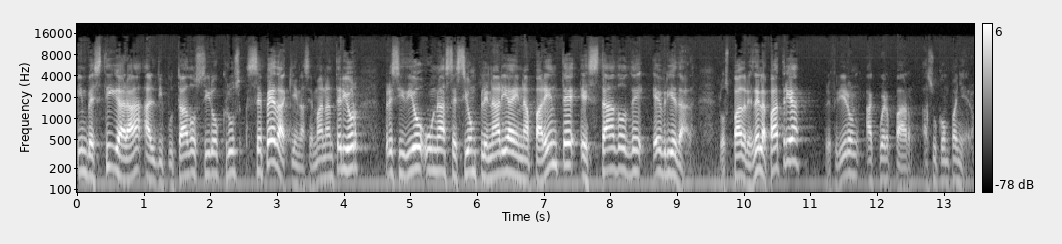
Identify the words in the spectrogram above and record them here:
investigará al diputado Ciro Cruz Cepeda, quien la semana anterior presidió una sesión plenaria en aparente estado de ebriedad. Los padres de la patria prefirieron acuerpar a su compañero.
